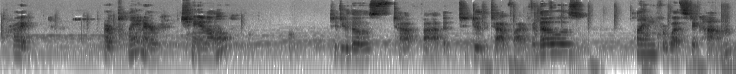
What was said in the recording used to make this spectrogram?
product, our planner channel to do those top five, to do the top five for those, planning for what's to come.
